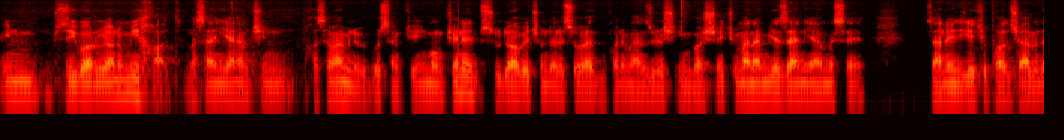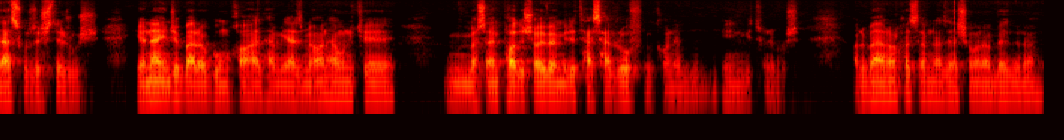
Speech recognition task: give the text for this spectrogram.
این زیبارویان رو می‌خواد. مثلا یه همچین خواستم همینو بپرسم که این ممکنه سودابه چون داره صحبت می‌کنه منظورش این باشه که منم یه زنی هم مثل زنای دیگه که پادشاه الان دست گذاشته روش. یا نه اینجا برا بوم خواهد همی از مهان همونی که مثلا پادشاهی و میره تصرف می‌کنه. این می‌تونه باشه. حالا به هر حال خواستم نظر شما رو بدونم.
